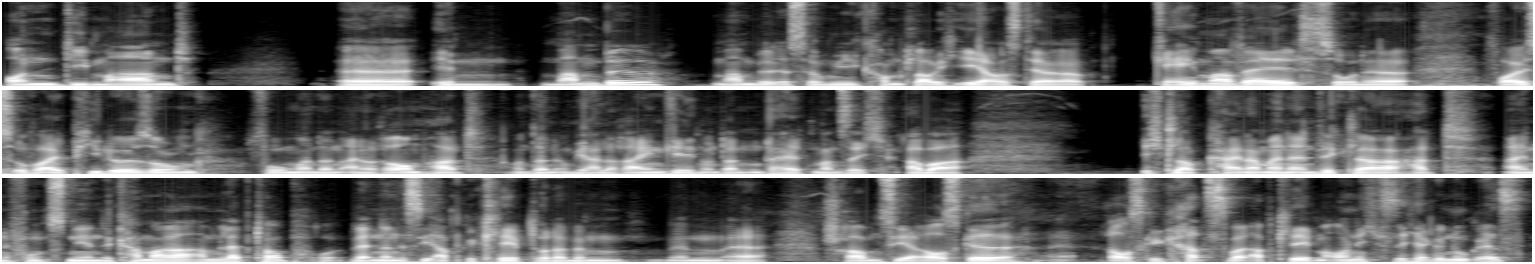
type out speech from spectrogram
on demand äh, im Mumble. Mumble ist irgendwie, kommt glaube ich eher aus der Gamer-Welt, so eine Voice-over-IP-Lösung, wo man dann einen Raum hat und dann irgendwie alle reingehen und dann unterhält man sich. Aber ich glaube, keiner meiner Entwickler hat eine funktionierende Kamera am Laptop. Wenn, dann ist sie abgeklebt oder mit, dem- äh, Schraubenzieher rausge, äh, rausgekratzt, weil Abkleben auch nicht sicher genug ist.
